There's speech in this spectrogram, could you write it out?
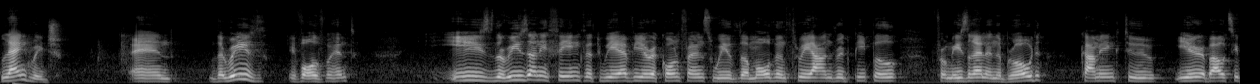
language and there is evolvement is the reason I think that we have here a conference with uh, more than 300 people from Israel and abroad coming to hear about C++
